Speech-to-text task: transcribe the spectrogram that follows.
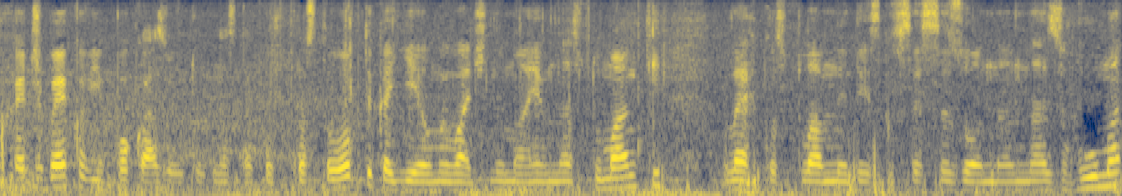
в хеджбекові. Показую, тут у нас також просто оптика, є омивач, немає в нас туманки. Легкосплавний диск, все сезонна у нас гума.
